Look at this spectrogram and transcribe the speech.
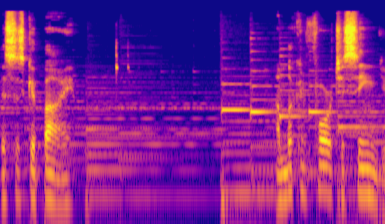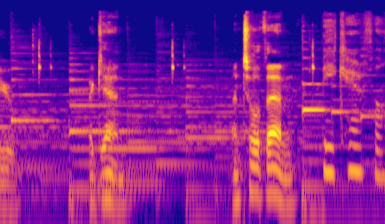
This is goodbye. I'm looking forward to seeing you again. Until then, Be careful.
